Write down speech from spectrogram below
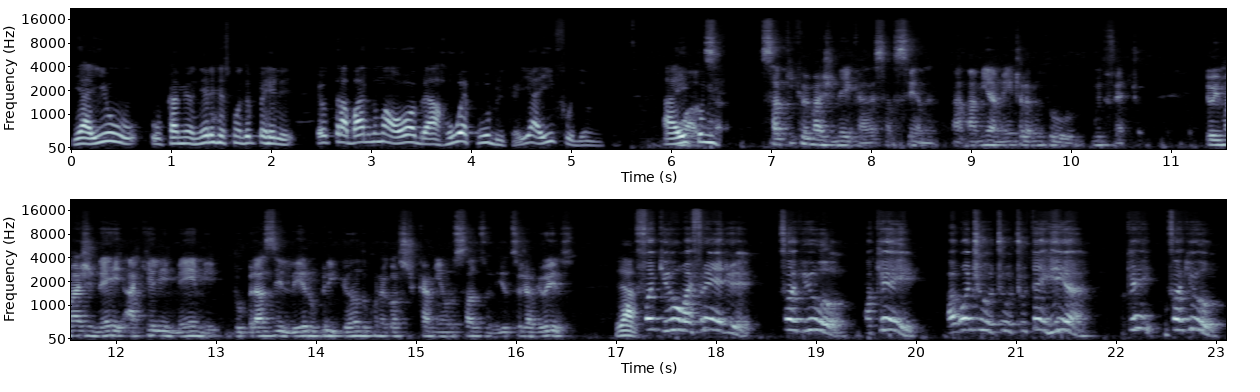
E aí o, o caminhoneiro respondeu para ele: Eu trabalho numa obra, a rua é pública. E aí fudeu. Aí Uau, como... Sabe o que, eu imaginei, cara, essa cena? A, a minha mente era muito, muito fértil. Eu imaginei aquele meme do brasileiro brigando com o negócio de caminhão nos Estados Unidos. Você já viu isso? Já. Fuck you, my friend! Fuck you! Okay, I want you to, to stay here. Okay, fuck you!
